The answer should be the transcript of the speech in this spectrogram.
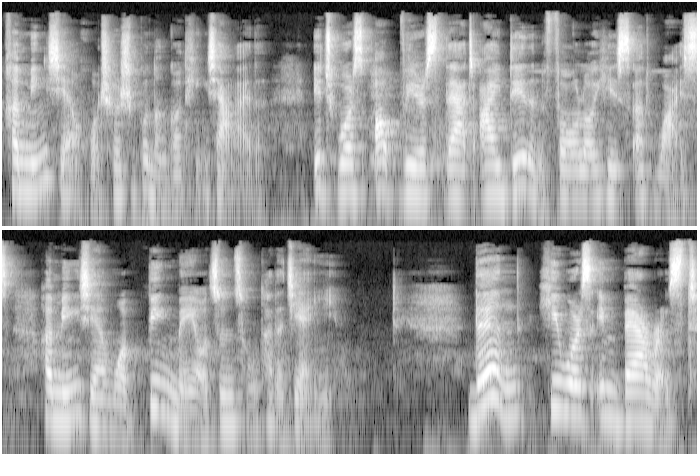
很明显，火车是不能够停下来的。It was obvious that I didn't follow his advice。很明显，我并没有遵从他的建议。Then he was embarrassed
